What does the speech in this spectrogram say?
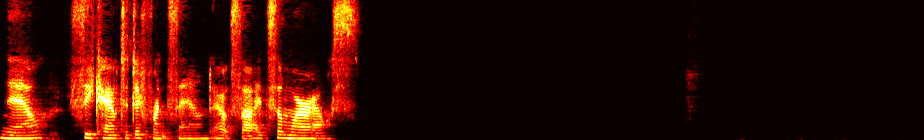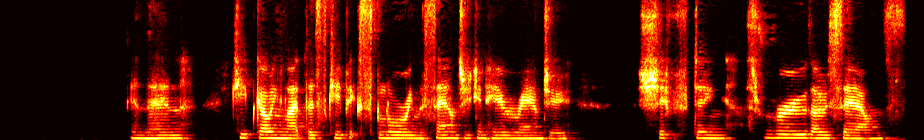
Now seek out a different sound outside somewhere else. And then keep going like this, keep exploring the sounds you can hear around you, shifting through those sounds.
